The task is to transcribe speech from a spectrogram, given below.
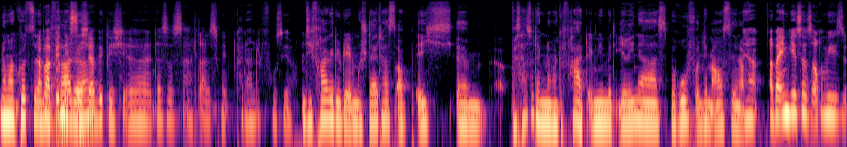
Nochmal kurz zu deiner Aber bin Frage. ich sicher, wirklich, äh, das ist hat alles keine Hand und Fuß hier. Die Frage, die du eben gestellt hast, ob ich, ähm, was hast du denn nochmal gefragt? Irgendwie mit Irinas Beruf und dem Aussehen. Ja, aber irgendwie ist das auch irgendwie, so-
